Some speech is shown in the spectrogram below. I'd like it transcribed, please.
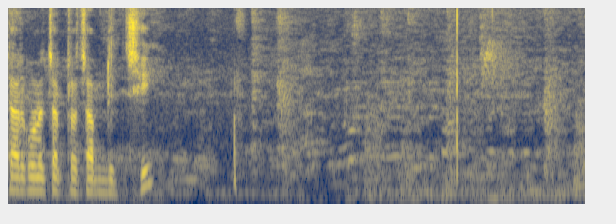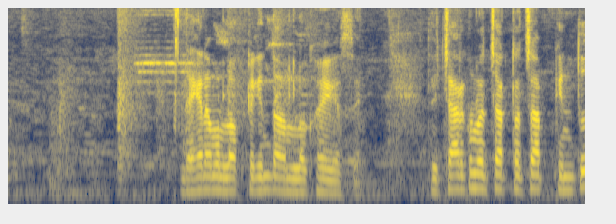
চার কোনায় চারটা চাপ দিচ্ছি। দেখেন আমার লকটা কিন্তু আনলক হয়ে গেছে। তো চার কোনো চারটা চাপ কিন্তু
